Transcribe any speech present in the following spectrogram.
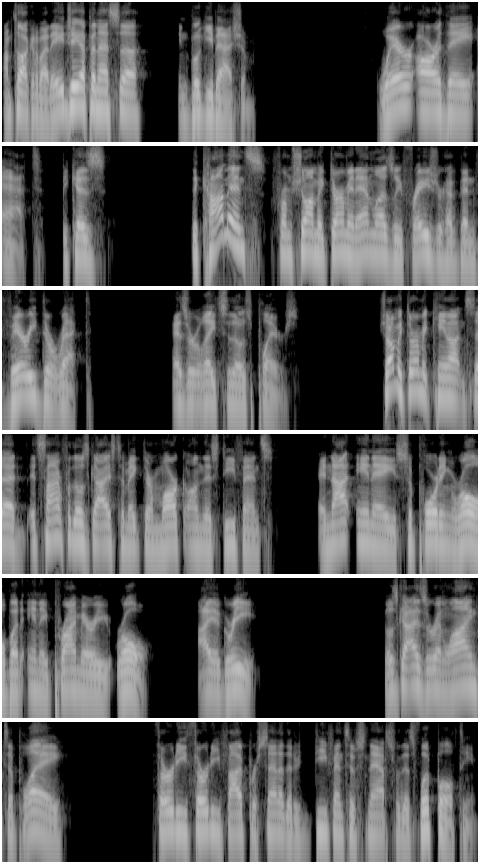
I'm talking about AJ Epenesa and Boogie Basham. Where are they at? Because the comments from Sean McDermott and Leslie Frazier have been very direct as it relates to those players. Sean McDermott came out and said it's time for those guys to make their mark on this defense and not in a supporting role, but in a primary role. I agree. Those guys are in line to play 30, 35% of the defensive snaps for this football team.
